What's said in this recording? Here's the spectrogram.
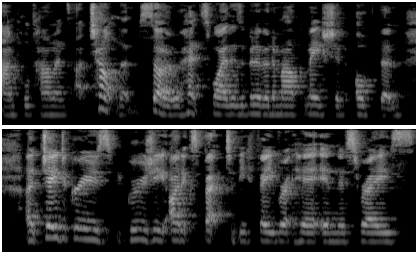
and Paul Townend's at Cheltenham. So hence why there's a bit of an amalgamation of them. Uh, Jade de Grugy, I'd expect to be favourite here in this race,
